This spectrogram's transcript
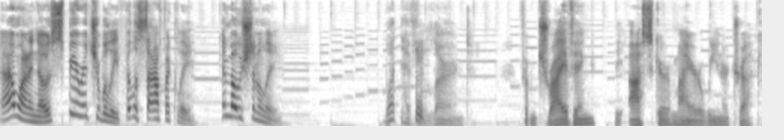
I want to know spiritually, philosophically, emotionally. What have you learned from driving the Oscar Mayer Wiener truck?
